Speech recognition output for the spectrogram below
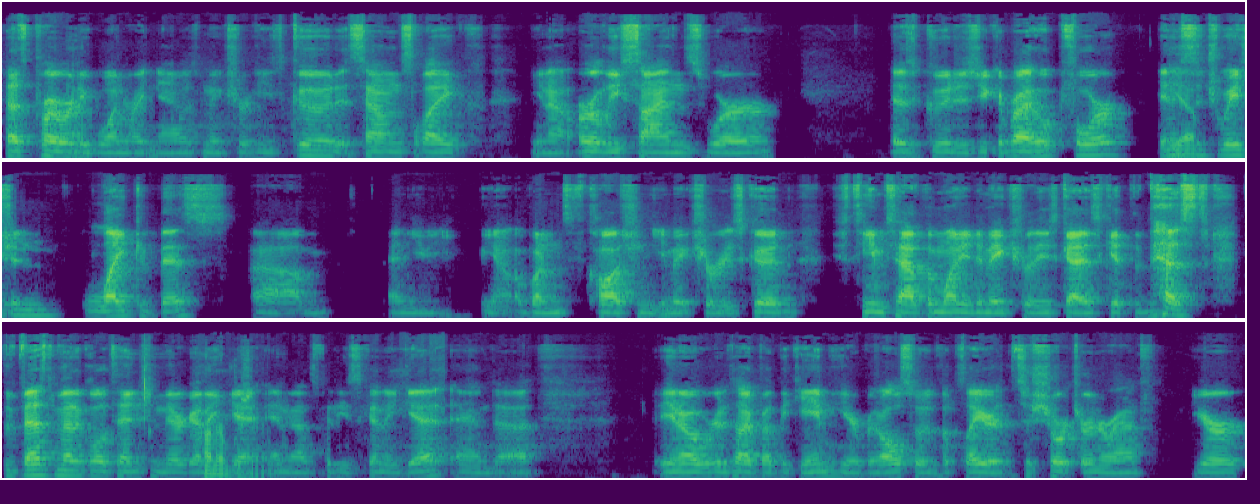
that's priority one right now is make sure he's good. It sounds like you know early signs were as good as you could probably hope for in yep. a situation like this. Um, and you you know abundance of caution, you make sure he's good. These teams have the money to make sure these guys get the best the best medical attention they're going to get, and that's what he's going to get. And uh, you know we're going to talk about the game here, but also the player. It's a short turnaround you're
